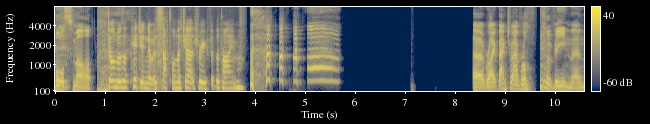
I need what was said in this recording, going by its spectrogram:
or smart. John was a pigeon that was sat on the church roof at the time. Uh, right, back to Avril Lavigne then.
